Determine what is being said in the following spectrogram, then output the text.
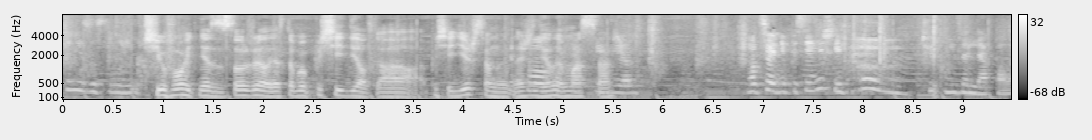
Ты не заслужил. Чего я не заслужил? Я с тобой посидел. А, посидишь со мной, значит, сделаем массаж. посидел. Вот сегодня посидишь и чуть не заляпала.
